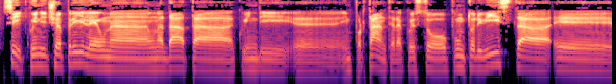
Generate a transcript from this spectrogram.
Sì, 15 aprile è una, una, data quindi eh, importante da questo punto di vista. Eh,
